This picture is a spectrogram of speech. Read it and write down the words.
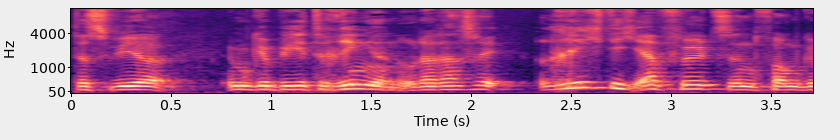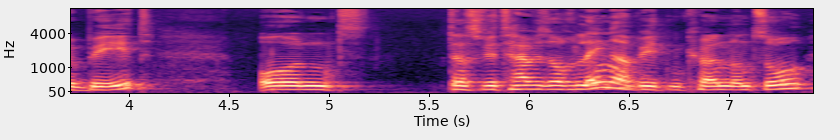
dass wir im Gebet ringen oder dass wir richtig erfüllt sind vom Gebet und dass wir teilweise auch länger beten können und so.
